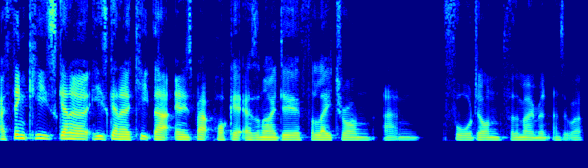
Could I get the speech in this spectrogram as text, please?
I think he's gonna he's gonna keep that in his back pocket as an idea for later on and forge on for the moment, as it were.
